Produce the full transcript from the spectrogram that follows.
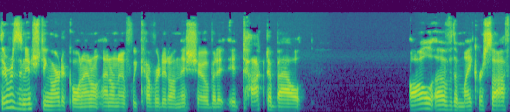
there was an interesting article, and I don't I don't know if we covered it on this show, but it, it talked about all of the Microsoft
